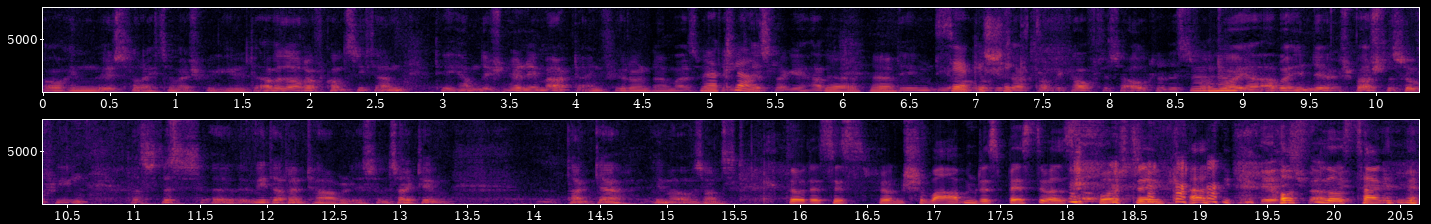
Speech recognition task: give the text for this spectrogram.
auch in Österreich zum Beispiel gilt. Aber darauf kommt es nicht an. Die haben eine schnelle Markteinführung damals mit dem Tesla gehabt, ja, ja. in dem die Sehr auch geschickt. gesagt haben, gekauft das Auto, das war mhm. teuer, aber hinterher sparst du so viel, dass das äh, wieder rentabel ist. Und seitdem tankt ja immer umsonst. So, das ist für einen Schwaben das Beste, was ich vorstellen kann. Kostenlos tanken.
